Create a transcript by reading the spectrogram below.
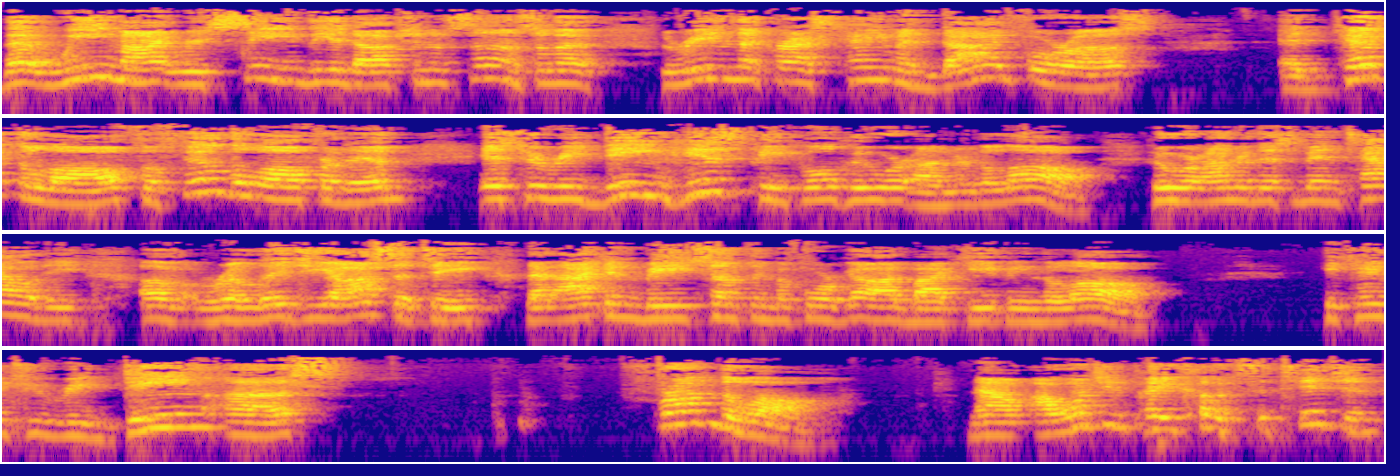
that we might receive the adoption of sons. So that the reason that Christ came and died for us and kept the law, fulfilled the law for them, is to redeem his people who were under the law, who were under this mentality of religiosity that I can be something before God by keeping the law. He came to redeem us from the law. Now, I want you to pay close attention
